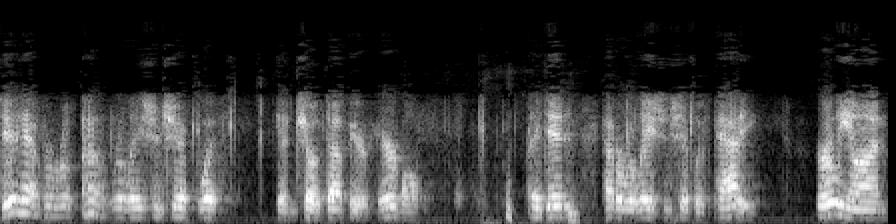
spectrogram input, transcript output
did have a re- relationship with getting choked up here, hairball. I did have a relationship with Patty early on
